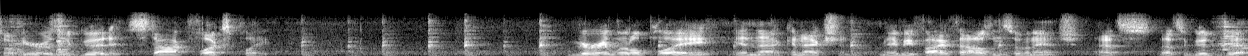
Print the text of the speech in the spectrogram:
So here is a good stock flex plate. Very little play in that connection maybe five thousandths of an inch. That's that's a good fit.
